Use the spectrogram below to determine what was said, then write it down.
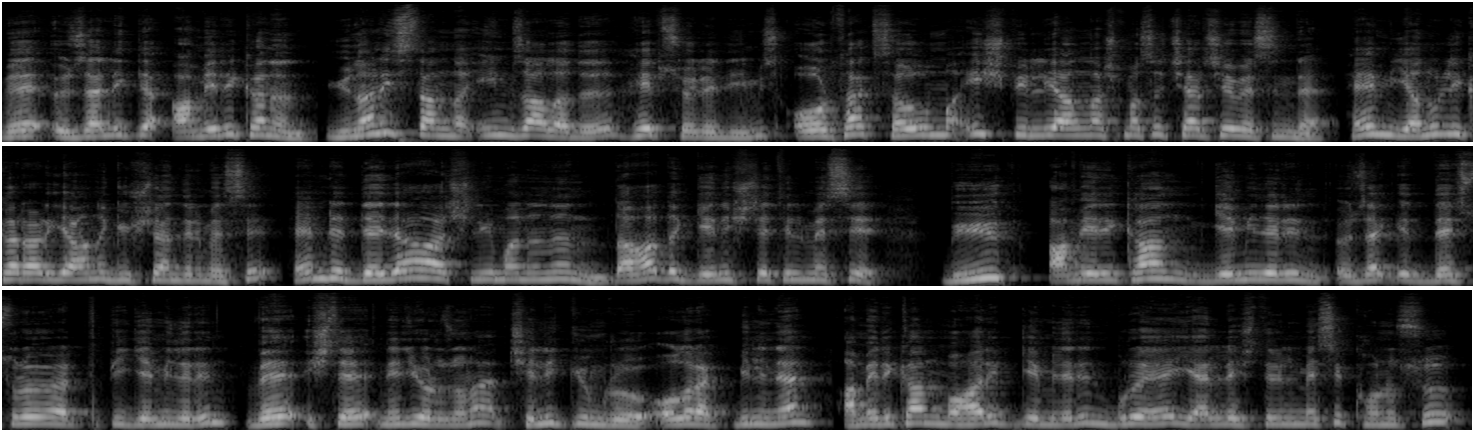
ve özellikle Amerika'nın Yunanistan'la imzaladığı hep söylediğimiz ortak savunma işbirliği anlaşması çerçevesinde hem Yanuli karargahını güçlendirmesi hem de Dede Ağaç Limanı'nın daha da genişletilmesi büyük Amerikan gemilerin özellikle destroyer tipi gemilerin ve işte ne diyoruz ona çelik yumruğu olarak bilinen Amerikan muharip gemilerin buraya yerleştirilmesi konusu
